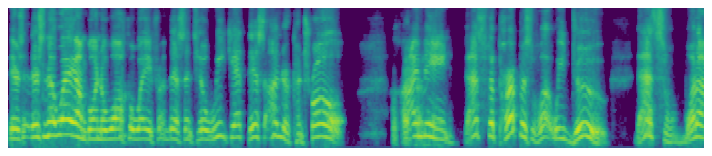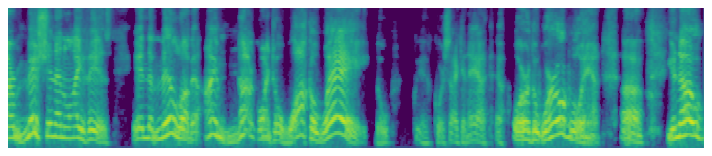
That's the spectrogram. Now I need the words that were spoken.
there's there's no way I'm going to walk away from this until we get this under control. I mean, that's the purpose of what we do. That's what our mission in life is. In the middle of it, I'm not going to walk away. The of course, I can add, or the world will end. Uh, you know,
